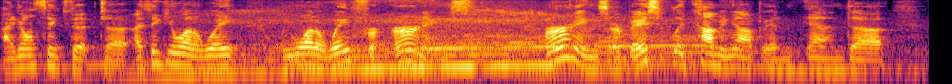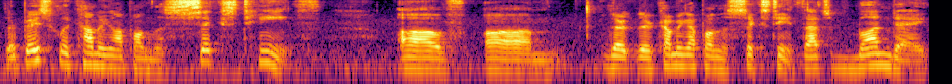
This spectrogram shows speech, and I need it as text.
I don't think that uh, I think you want to wait. We want to wait for earnings. Earnings are basically coming up, and and uh, they're basically coming up on the 16th of um, they're, they're coming up on the 16th. That's Monday.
